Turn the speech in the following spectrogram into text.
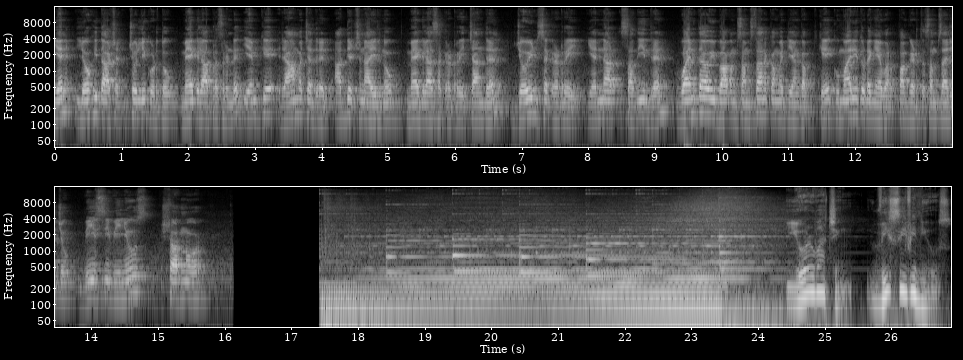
എൻ. ലോഹിതാഷൻ ചൊല്ലിക്കൊടുത്തു. മേഖലാ പ്രസിഡന്റ് എം. കെ. രാമചന്ദ്രൻ അധ്യക്ഷനായിരുന്നു. മേഖലാ secretary Chandran joint secretary N. R. Satheendran വനിതാ വിഭാഗം സംസ്ഥാന കമ്മിറ്റി അംഗം കെ. കുമാരി തുടങ്ങിയവർ പങ്കെടുത്ത് സംസാരിച്ചു. V. News Shoranur. You're watching VCV News.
